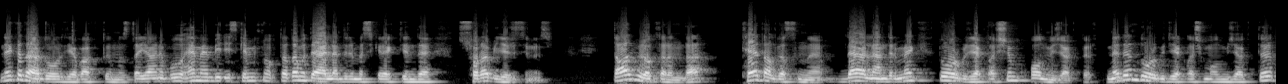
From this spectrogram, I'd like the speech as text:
Ne kadar doğru diye baktığımızda yani bu hemen bir iskemik noktada mı değerlendirilmesi gerektiğinde sorabilirsiniz. Dal bloklarında T dalgasını değerlendirmek doğru bir yaklaşım olmayacaktır. Neden doğru bir yaklaşım olmayacaktır?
